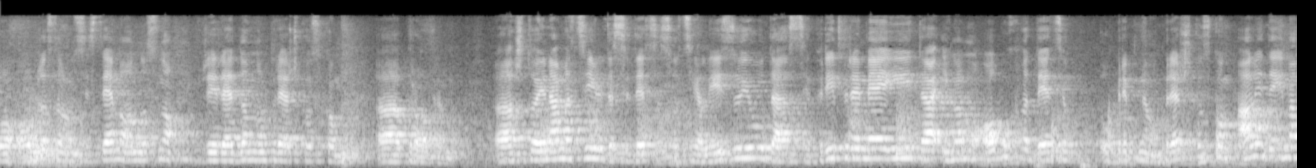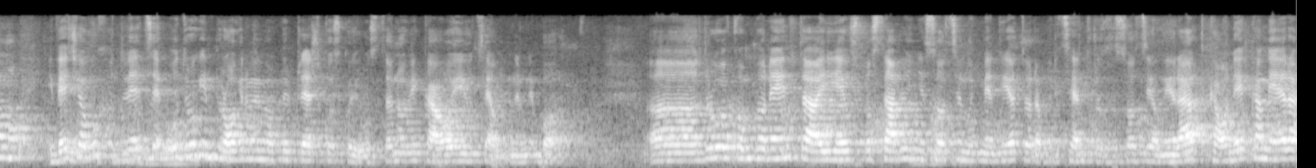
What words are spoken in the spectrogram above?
u obrazovnom sistemu, odnosno pri redovnom prečkolskom programu. Što je nama cilj da se deca socijalizuju, da se pripreme i da imamo obuhvat dece pripremnom preškolskom, ali da imamo i veći obuhvat dece u drugim programima pri preškolskoj ustanovi, kao i u celodnevnim boravku. Druga komponenta je uspostavljanje socijalnog medijatora pri Centru za socijalni rad kao neka mera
